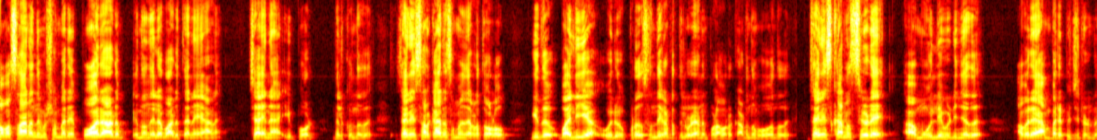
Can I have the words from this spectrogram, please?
അവസാന നിമിഷം വരെ പോരാടും എന്ന നിലപാട് തന്നെയാണ് ചൈന ഇപ്പോൾ നിൽക്കുന്നത്. ചൈനീസ് സർക്കാരിനെ സംബന്ധിച്ചിടത്തോളം ഇത് വലിയ ഒരു പ്രതിസന്ധി ഘട്ടത്തിലൂടെയാണ് ഇപ്പോൾ അവർ കടന്നു പോകുന്നത് ചൈനീസ് കറൻസിയുടെ മൂല്യം ഇടിഞ്ഞത് അവരെ അമ്പരപ്പിച്ചിട്ടുണ്ട്.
